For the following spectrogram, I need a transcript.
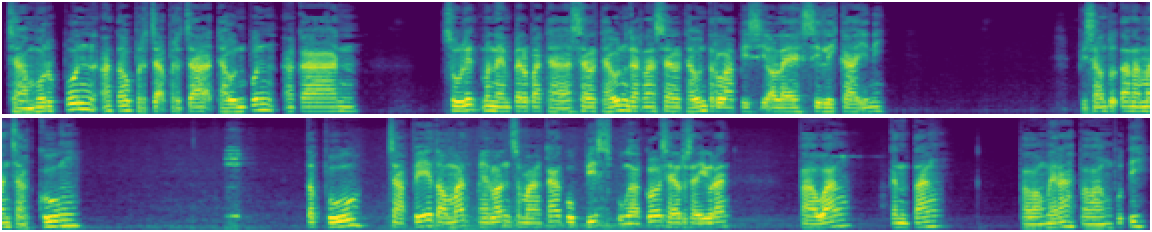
Jamur pun atau bercak-bercak daun pun akan sulit menempel pada sel daun karena sel daun terlapisi oleh silika ini. Bisa untuk tanaman jagung, tebu, cabai, tomat, melon, semangka, kubis, bunga kol, sayur-sayuran, bawang, kentang, bawang merah, bawang putih.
